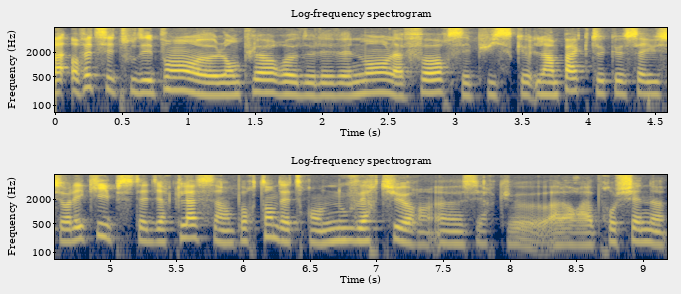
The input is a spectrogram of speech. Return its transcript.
Bah, en fait, c'est tout dépend euh, l'ampleur euh, de l'événement, la force et puis ce que- l'impact que ça a eu sur l'équipe. C'est-à-dire que là, c'est important d'être en ouverture. Euh, c'est-à-dire que, alors, à la prochaine,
